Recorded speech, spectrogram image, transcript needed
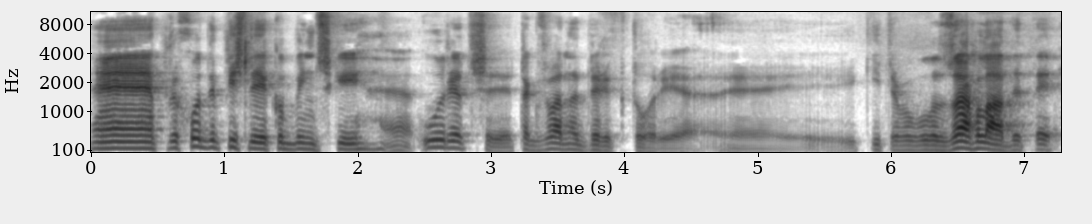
е, приходить після якобінський е, уряд, так звана директорія, е, якій треба було загладити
